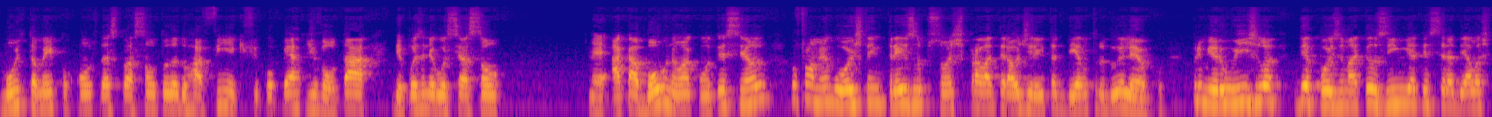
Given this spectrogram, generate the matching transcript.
muito também por conta da situação toda do Rafinha, que ficou perto de voltar, depois a negociação é, acabou não acontecendo. O Flamengo hoje tem três opções para lateral direita dentro do elenco. Primeiro o Isla, depois o Mateuzinho e a terceira delas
